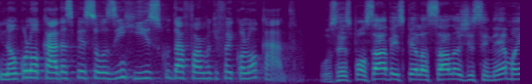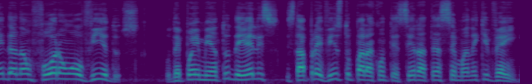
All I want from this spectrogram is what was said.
e não colocado as pessoas em risco da forma que foi colocado. Os responsáveis pelas salas de cinema ainda não foram ouvidos. O depoimento deles está previsto para acontecer até semana que vem.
